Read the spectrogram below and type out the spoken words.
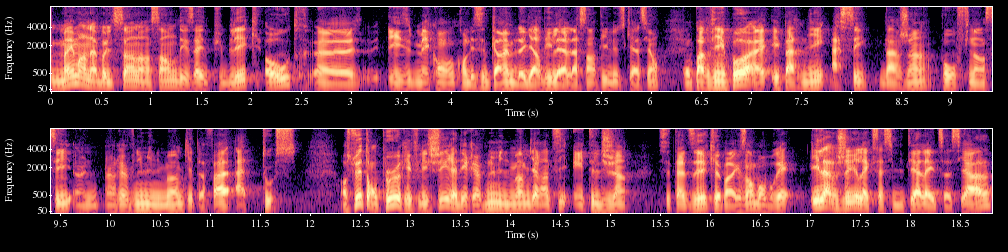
même en abolissant l'ensemble des aides publiques autres, euh, et, mais qu'on décide quand même de garder la, santé et l'éducation, on ne parvient pas à épargner assez d'argent pour financer un, un, revenu minimum qui est offert à tous. Ensuite, on peut réfléchir à des revenus minimums garantis intelligents, c'est-à-dire que, par exemple, on pourrait élargir l'accessibilité à l'aide sociale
